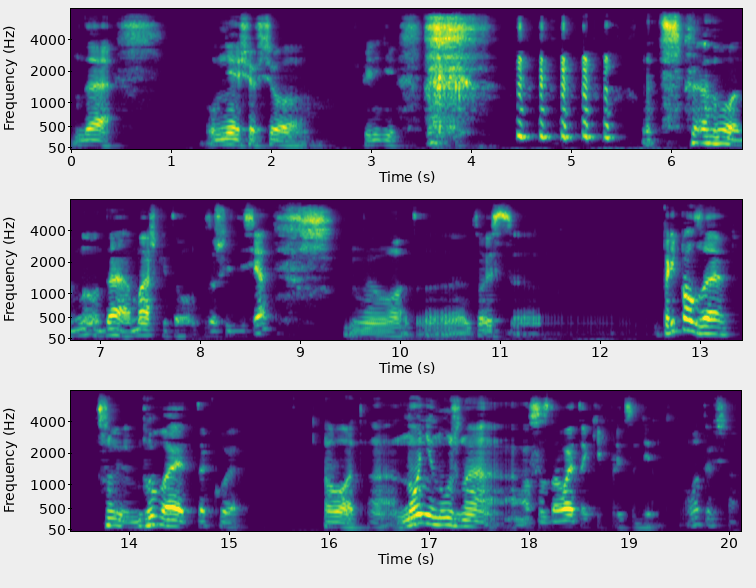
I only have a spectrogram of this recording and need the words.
да, у меня еще все впереди. Вот, ну да, Машке-то за 60. Вот, э, то есть э, приползают. Бывает такое. Вот. А, но не нужно создавать таких прецедентов. Вот и все.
